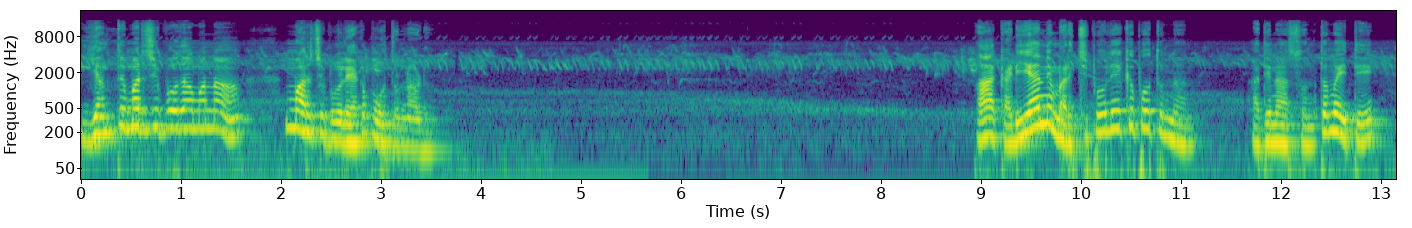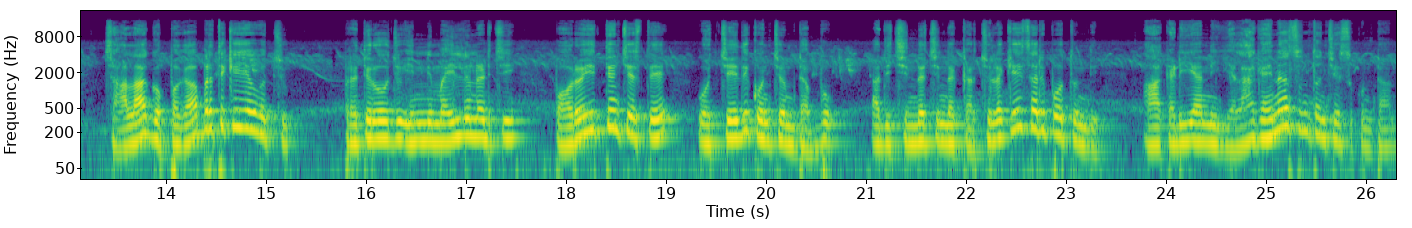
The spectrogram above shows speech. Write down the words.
ఎంత మర్చిపోదామన్నా మరచిపోలేకపోతున్నాడు. ఆ కడియాన్ని మర్చిపోలేకపోతున్నాను. అది నా సొంతమైతే చాలా గొప్పగా బ్రతికేయవచ్చు. ప్రతిరోజు ఇన్ని మైళ్ళు నడిచి పౌరోహిత్యం చేస్తే వచ్చేది కొంచెం డబ్బు. అది చిన్న చిన్న ఖర్చులకే సరిపోతుంది. ఆ కడియాన్ని ఎలాగైనా సొంతం చేసుకుంటాను.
